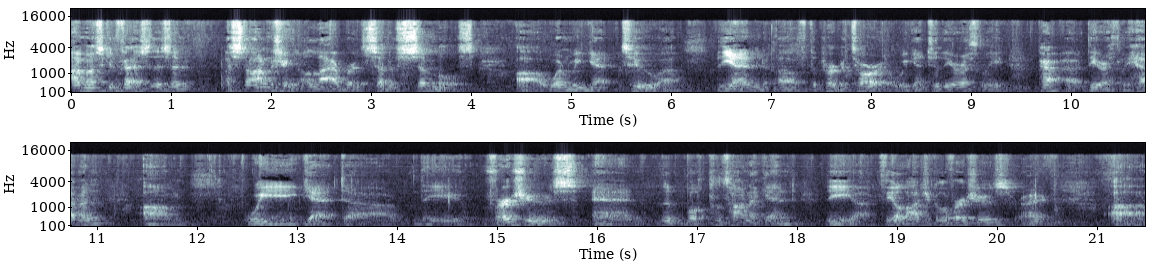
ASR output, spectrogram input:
I must confess, there's an astonishing, elaborate set of symbols uh, when we get to uh, the end of the Purgatorio. We get to the earthly, uh, the earthly heaven. Um, we get uh, the virtues and the, both Platonic and the uh, theological virtues, right? Uh,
